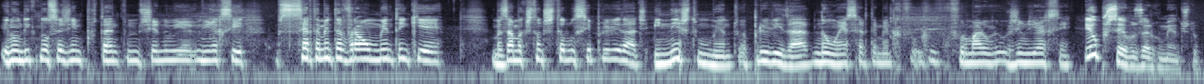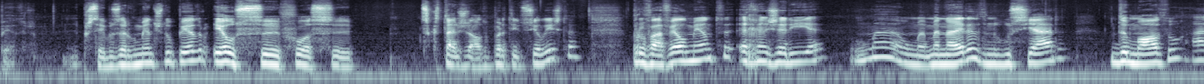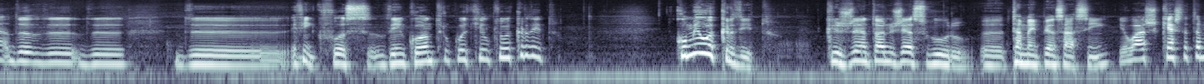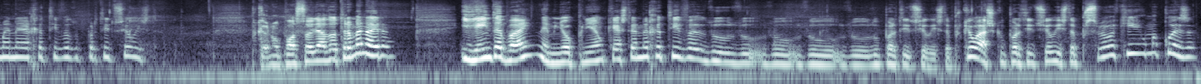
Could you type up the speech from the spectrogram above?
Eu não digo que não seja importante mexer no IRC. Certamente haverá um momento em que é. Mas há uma questão de estabelecer prioridades. E neste momento a prioridade não é certamente reformar o regime de IRC. Eu percebo os argumentos do Pedro. Percebo os argumentos do Pedro. Eu, se fosse secretário-geral do Partido Socialista, provavelmente arranjaria uma, uma maneira de negociar de modo a, de, de, de de, enfim, que fosse de encontro com aquilo que eu acredito. Como eu acredito que José António José Seguro uh, também pensa assim, eu acho que esta também não é a narrativa do Partido Socialista. Porque eu não posso olhar de outra maneira. E ainda bem, na minha opinião, que esta é a narrativa do, do, do, do, do Partido Socialista. Porque eu acho que o Partido Socialista percebeu aqui uma coisa.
